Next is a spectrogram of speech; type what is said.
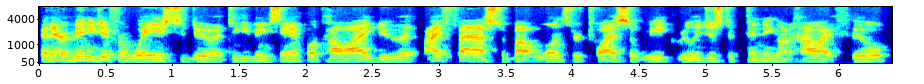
and there are many different ways to do it. To give you an example of how I do it, I fast about once or twice a week, really just depending on how I feel.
